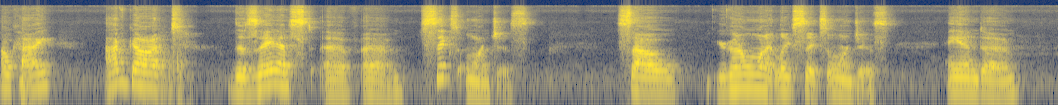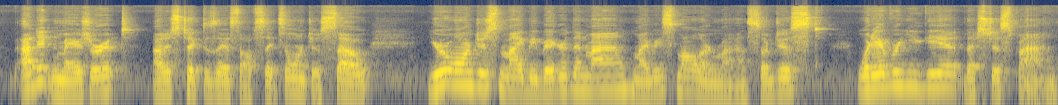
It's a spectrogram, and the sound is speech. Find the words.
Okay, I've got the zest of um, six oranges. So you're going to want at least six oranges. And uh, I didn't measure it. I just took the zest off six oranges. So your oranges may be bigger than mine, may be smaller than mine. So just whatever you get, that's just fine.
